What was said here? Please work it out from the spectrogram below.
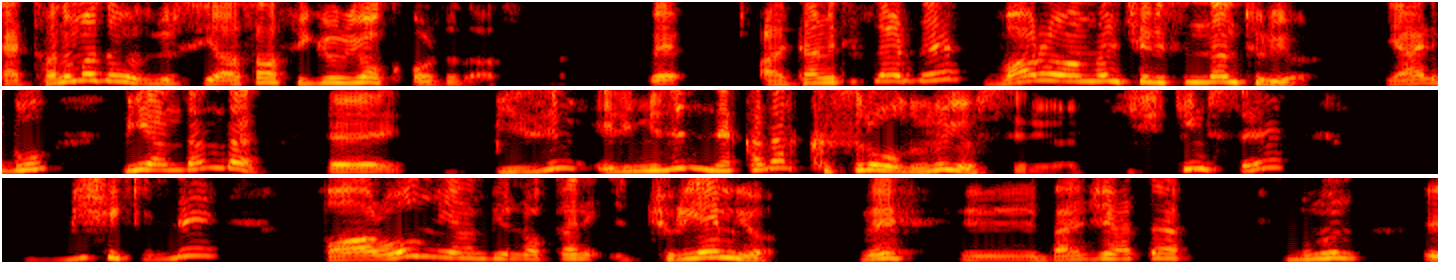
Yani tanımadığımız bir siyasal figür yok ortada aslında. Ve alternatifler de var olanlar içerisinden türüyor. Yani bu bir yandan da e, bizim elimizin ne kadar kısır olduğunu gösteriyor. Hiç kimse bir şekilde var olmayan bir nokta hani, türeyemiyor. Ve e, bence hatta bunun e,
